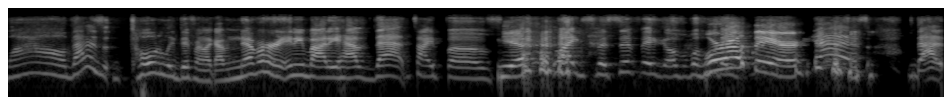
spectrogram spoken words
Wow, that is totally different. Like I've never heard anybody have that type of yeah, like specific of we're out there. Yes, that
